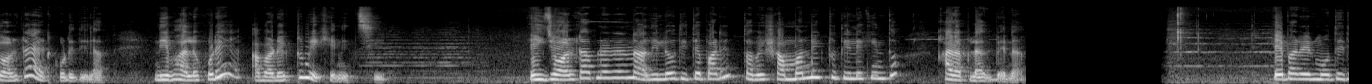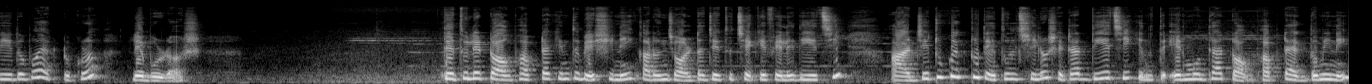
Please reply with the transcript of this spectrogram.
জলটা অ্যাড করে দিলাম। দিয়ে ভালো করে আবারও একটু মেখে নিচ্ছি। এই জলটা আপনারা না দিলেও দিতে পারেন, তবে সামান্য একটু দিলে কিন্তু খারাপ লাগবে না। এবার এর মধ্যে দিয়ে দেবো এক টুকরো লেবুর রস। তেঁতুলের টক ভাবটা কিন্তু বেশি নেই, কারণ জলটা যেহেতু ছেঁকে ফেলে দিয়েছি, আর যেটুকু একটু তেঁতুল ছিল সেটা দিয়েছি, কিন্তু এর মধ্যে আর টক ভাবটা একদমই নেই।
